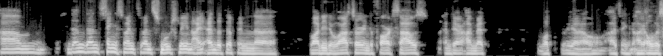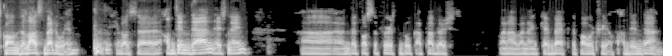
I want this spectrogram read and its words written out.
um, then then things went went smoothly, and I ended up in uh, Wadi Dawasir in the far south, and there I met what you know. I think I always call him the last Bedouin. he was uh, ad-Dindan, his name, uh, and that was the first book I published when I when I came back. The poetry of ad-Dindan.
